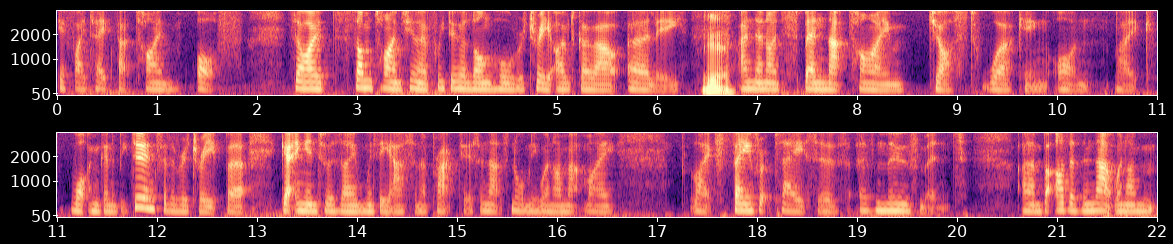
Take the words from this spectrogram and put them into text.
if i take that time off so i sometimes you know if we do a long haul retreat i would go out early yeah. and then I'd spend that time just working on like what I'm going to be doing for the retreat, but getting into a zone with the asana practice, and that's normally when I'm at my like favorite place of of movement. Um, but other than that, when I'm,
